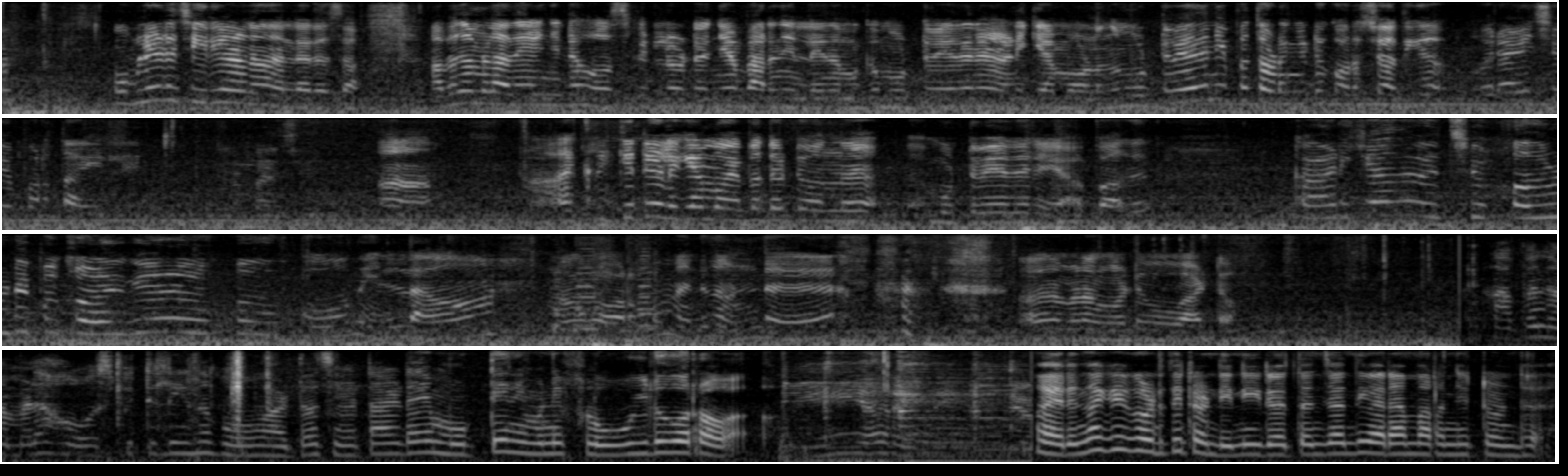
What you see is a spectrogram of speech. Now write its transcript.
ഉബ്ലിയുടെ ചിരിയാണ് നല്ല രസം. അപ്പൊ നമ്മൾ അത് കഴിഞ്ഞിട്ട് ഹോസ്പിറ്റലിലോട്ട് ഞാൻ പറഞ്ഞില്ലേ നമുക്ക് മുട്ടുവേദന കാണിക്കാൻ പോകണമെന്ന് മുട്ടുവേദന ഇപ്പൊ തുടങ്ങിയിട്ട് കുറച്ചധികം ഒരാഴ്ച പുറത്തായില്ലേ? ആ. ക്രിക്കറ്റ് കളിക്കാൻ പോയപ്പോ തൊട്ട് വന്ന് മുട്ടുവേദനയാ. അപ്പൊ അത് കാണിക്കാതെ വെച്ചു. അതുകൊണ്ട് ഇപ്പൊ കളിക്കാൻ പോകുന്നില്ല നമുക്ക് ഉറക്കം വരുന്നുണ്ട്. അത് നമ്മൾ അങ്ങോട്ട് പോവാട്ടോ. നമ്മൾ ഹോസ്പിറ്റലിൽ നിന്ന് പോവാട്ടോ. ചേട്ടായുടെ മുട്ടിന് ഇവന് ഫ്ലൂയിഡ് കുറവാ. മരുന്നൊക്കെ കൊടുത്തിട്ടുണ്ട്. ഇനി ഇരുപത്തഞ്ചാം തീയതി വരാൻ പറഞ്ഞിട്ടുണ്ട്.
